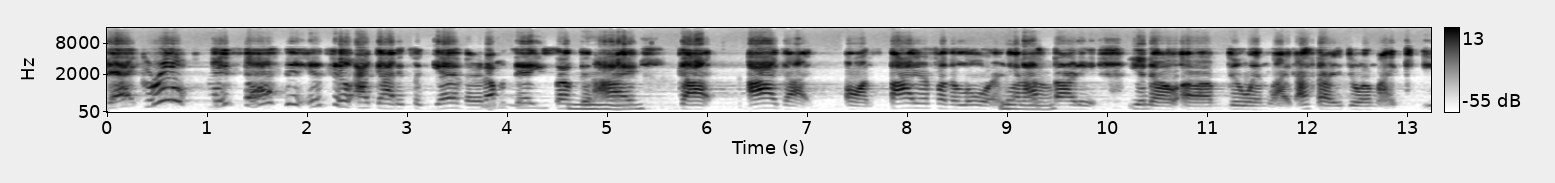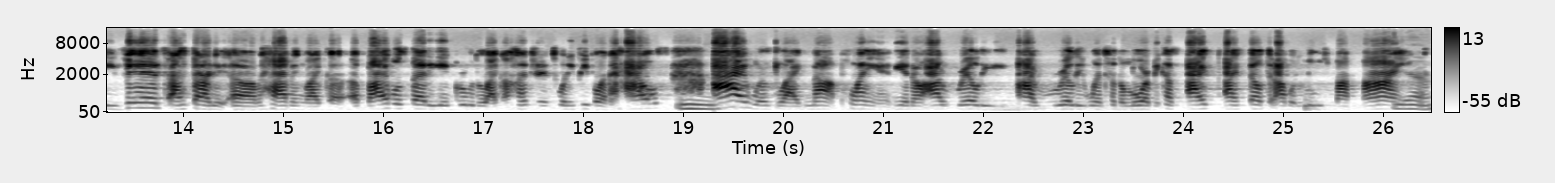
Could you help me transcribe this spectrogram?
that group, they fasted until I got it together. And I'm gonna tell you something. I Mm. got, I got on fire for the Lord, and I started, you know, um, doing like I started doing like events. I started um, having like a, a Bible study. It grew to like 120 people in a house. Mm. I was like not playing. You know, I really, I really went to the Lord because I, I felt that I would lose my mind. Yeah.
